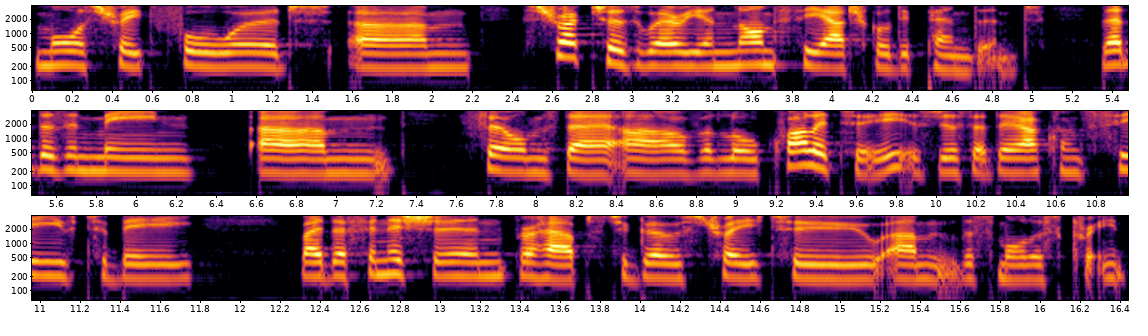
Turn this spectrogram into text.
more straightforward um, structures where you're non theatrical dependent. That doesn't mean um, films that are of a low quality, it's just that they are conceived to be, by definition, perhaps to go straight to um, the smaller screen.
